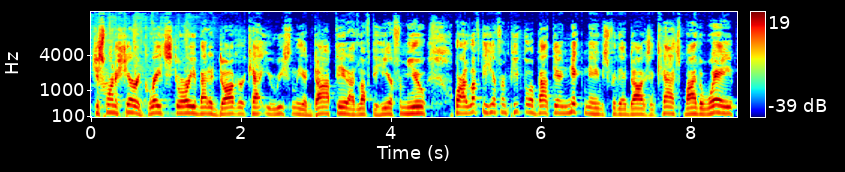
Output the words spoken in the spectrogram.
Just want to share a great story about a dog or cat you recently adopted. I'd love to hear from you. Or I'd love to hear from people about their nicknames for their dogs and cats. By the way,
